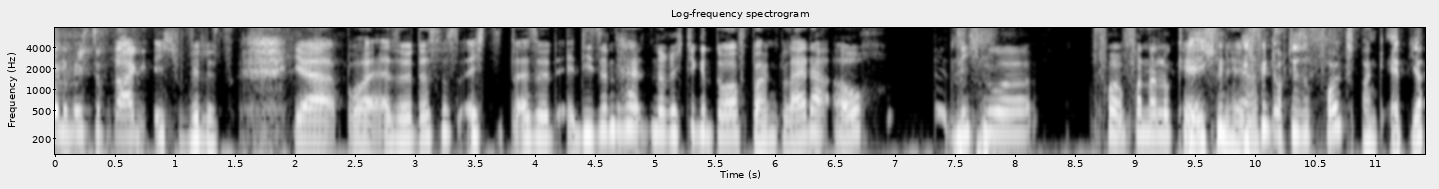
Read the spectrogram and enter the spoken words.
ohne mich zu fragen. Ich will es. Ja, boah, also das ist echt, also die sind halt eine richtige Dorfbank. Leider auch nicht nur von, von der Ja, Location ich finde her. ich find auch diese Volksbank-App, ja,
